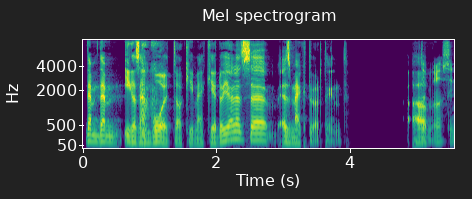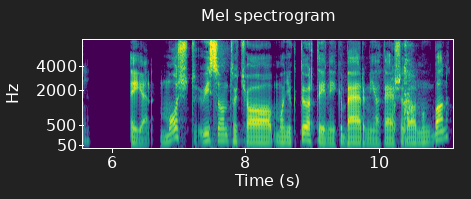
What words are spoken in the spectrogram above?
nem, nem igazán volt, aki megkérdőjelezze, ez megtörtént. Több valószínű. Igen. Most viszont, hogyha mondjuk történik bármi a társadalmunkban,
